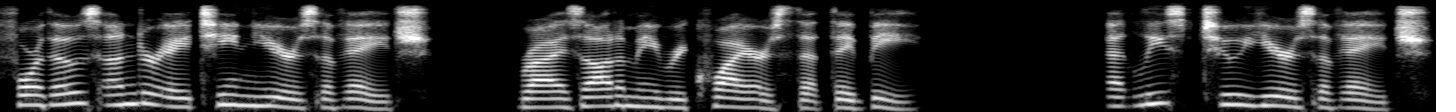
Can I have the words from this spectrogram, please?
For those under 18 years of age, rhizotomy requires that they be at least two years of age.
